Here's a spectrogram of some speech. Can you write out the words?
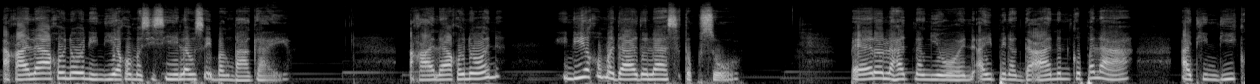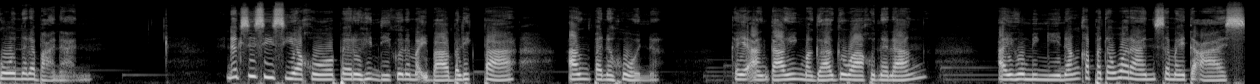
Akala ko noon hindi ako masisilaw sa ibang bagay. Akala ko noon hindi ako madadala sa tukso. Pero lahat ng yun ay pinagdaanan ko pala at hindi ko nalabanan. Nagsisisi ako pero hindi ko na maibabalik pa ang panahon. Kaya ang tanging magagawa ko na lang ay humingi ng kapatawaran sa may taas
